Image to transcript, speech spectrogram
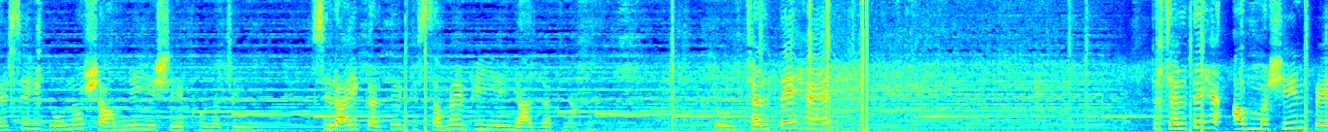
ऐसे ही दोनों सामने ये शेप होना चाहिए। सिलाई करते समय भी ये याद रखना है। तो चलते हैं। चलते हैं अब मशीन पे।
